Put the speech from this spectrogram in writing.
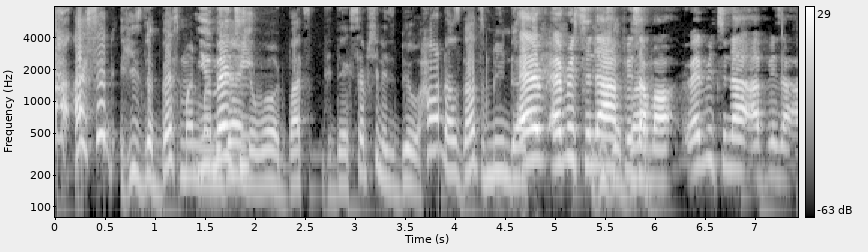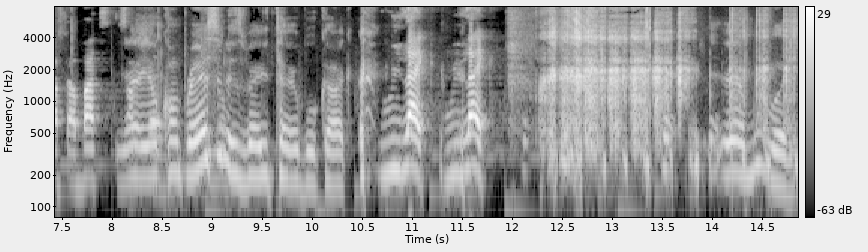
I, I said he's the best man You manager meant in the world, but the exception is Bale. How does that mean that? Ev- Everything that happens bad- about everything that happens after bat. yeah, your comprehension is very terrible, Kirk. we like, we like. yeah, move on.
